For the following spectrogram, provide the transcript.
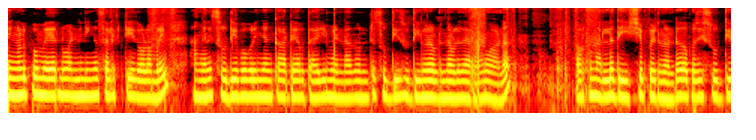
നിങ്ങളിപ്പം വേറൊരു വണ്ടി നിങ്ങൾ സെലക്ട് ചെയ്തോളാൻ പറയും. അങ്ങനെ ശ്രുതി അപ്പോൾ പറയും ഞങ്ങൾക്ക് ആരുടെ അവതാര്യം വേണ്ടാന്ന് പറഞ്ഞിട്ട് ശ്രുതി ശ്രുതിയും കൂടെ അവിടെ നിന്ന് അവിടെ നിന്ന് ഇറങ്ങുവാണ്. അവർക്ക് നല്ല ദേഷ്യപ്പെടുന്നുണ്ട് അപ്പോൾ ഈ ശ്രുതി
